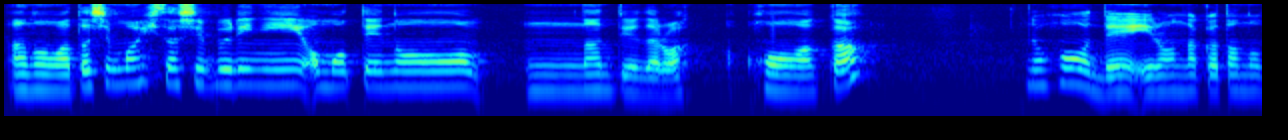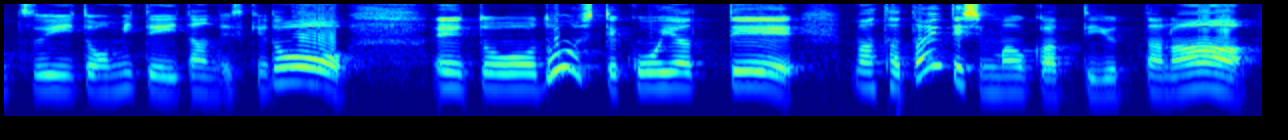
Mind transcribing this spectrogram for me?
あの私も久しぶりに表の何、ん、て言うんだろう本赤の方でいろんな方のツイートを見ていたんですけど、えーと、どうしてこうやって、まあ叩いてしまうかって言ったら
